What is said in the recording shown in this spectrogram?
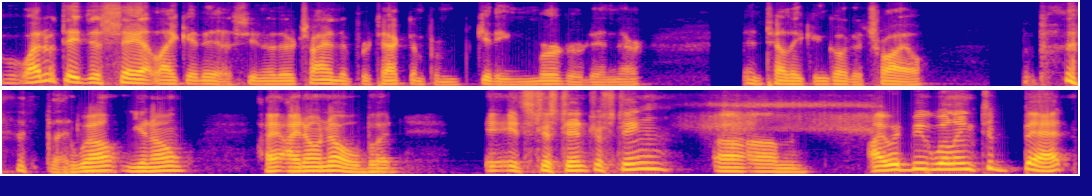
why don't they just say it like it is? You know, they're trying to protect him from getting murdered in there until he can go to trial. but well you know i i don't know but it's just interesting um i would be willing to bet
